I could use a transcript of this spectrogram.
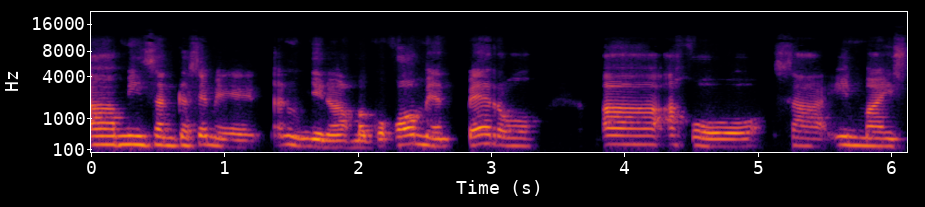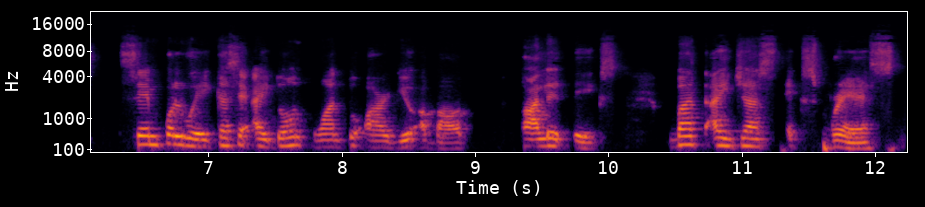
uh, minsan kasi may, ano, hindi na ako magko-comment, pero uh, ako sa in my simple way kasi I don't want to argue about politics but I just express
